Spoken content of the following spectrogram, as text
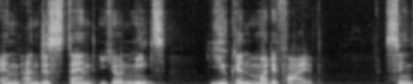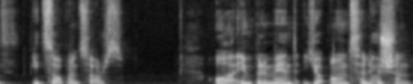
and understand your needs, you can modify it, since it's open source. Or implement your own solution,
